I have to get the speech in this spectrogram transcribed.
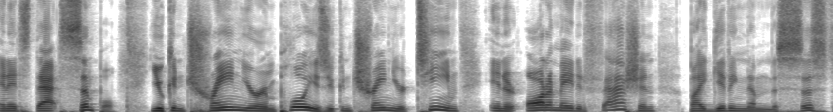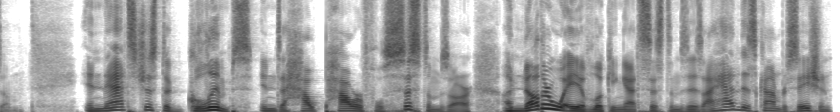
And it's that simple. You can train your employees, you can train your team in an automated fashion by giving them the system. And that's just a glimpse into how powerful systems are. Another way of looking at systems is I had this conversation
